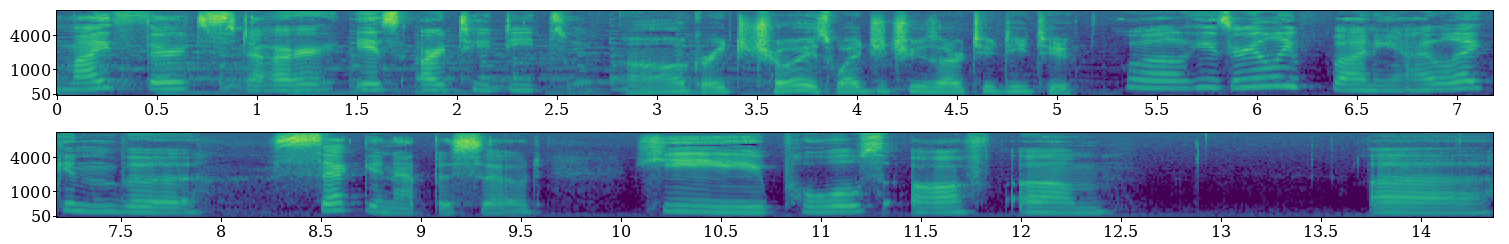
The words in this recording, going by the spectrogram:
my third star is R2D2. Oh, great choice. Why'd you choose R2D2? Well, he's really funny. I like in the second episode, he pulls off um uh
